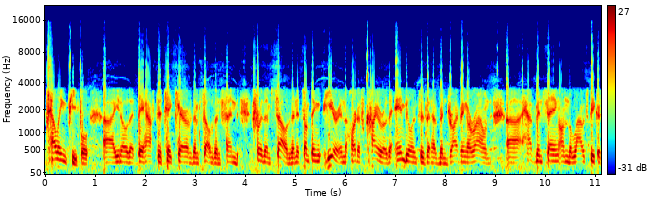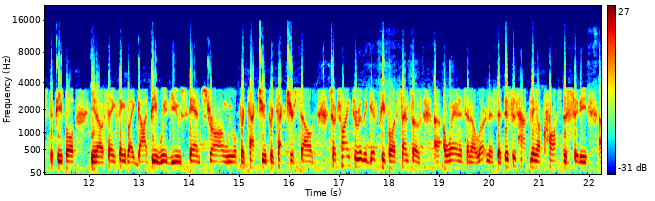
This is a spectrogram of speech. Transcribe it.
telling people, uh, you know, that they have to take care of themselves and fend for themselves. And it's something here in the heart of Cairo. The ambulance ambulances that have been driving around uh, have been saying on the loudspeakers to people, you know, saying things like, God be with you, stand strong, we will protect you, protect yourselves. So trying to really give people a sense of uh, awareness and alertness that this is happening across the city uh,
